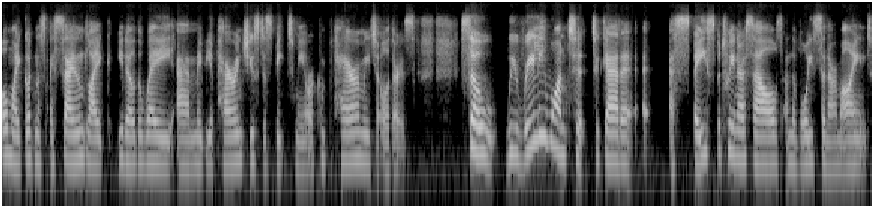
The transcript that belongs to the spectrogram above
oh my goodness i sound like you know the way um, maybe a parent used to speak to me or compare me to others so we really want to to get a, a space between ourselves and the voice in our mind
